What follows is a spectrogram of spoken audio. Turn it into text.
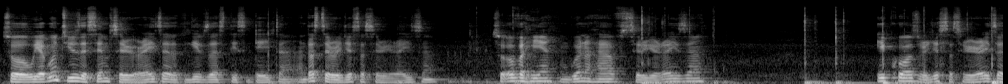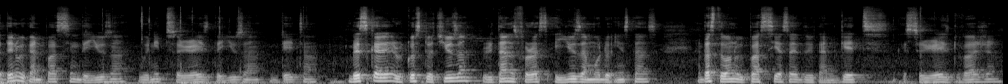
So we are going to use the same serializer that gives us this data and that's the register serializer. So over here i'm going to have serializer equals register serializer. Then we can pass in the user. We need to serialize the user data. Basically request.user returns for us a user model instance. And that's the one we pass here so that we can get a serialized version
